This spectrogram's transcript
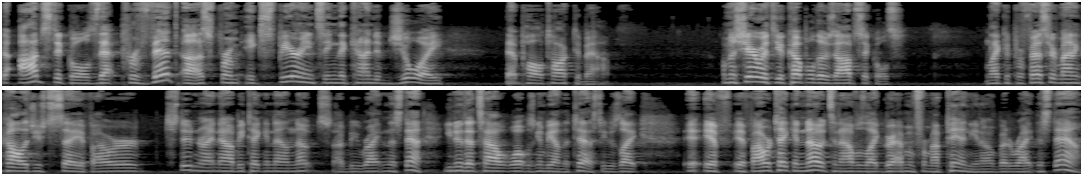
the obstacles that prevent us from experiencing the kind of joy that Paul talked about. I'm going to share with you a couple of those obstacles. Like a professor of mine in college used to say, if I were a student right now, I'd be taking down notes. I'd be writing this down. You knew that's how what was going to be on the test. He was like, if if I were taking notes and I was like grabbing for my pen, you know, I better write this down.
